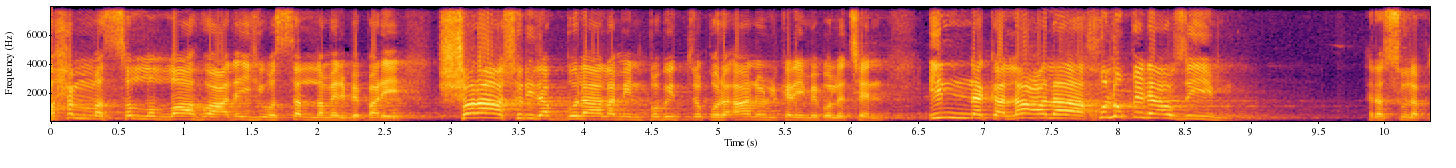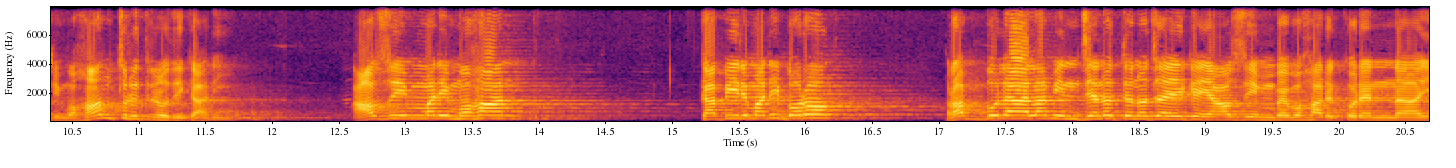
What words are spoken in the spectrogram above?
মোহাম্মদ সাল্লাহ আলহি ওসাল্লামের ব্যাপারে সরাসরি রাব্বুল আলমিন পবিত্র কোরআনুল করিমে বলেছেন, ইন্নাকা লালা খুলুকিন আজিম রাসূল, আপনি মহান চরিত্রের অধিকারী। আজিম মানে মহান, কাবির মানে বড়। রব্বুল আলামিন যেন তেন জায়গায় আজিম ব্যবহার করেন নাই।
